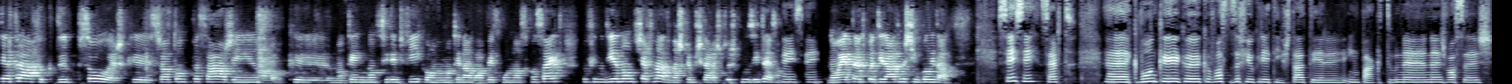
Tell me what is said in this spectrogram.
ter tráfego de pessoas que já estão de passagem ou que não, têm, não se identificam, não têm nada a ver com o nosso conceito, no fim do dia não nos serve nada. Nós queremos chegar às pessoas que nos interessam. Sim, sim. Não é tanto quantidade, mas sim qualidade. Sim, sim, certo. Uh, que bom que, que, que, o vosso desafio criativo está a ter impacto na, nas vossas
